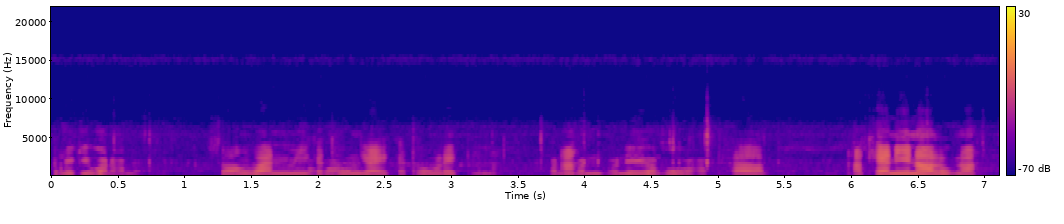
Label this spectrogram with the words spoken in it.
ก็มีกี่วันนะครับเนี่ยสองวันมีกระทงใหญ่กระทงเล็กนะวันอะวันวันนี้วันพุธอะครับครับเอาแค่นี้เนาะลูกเนาะค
